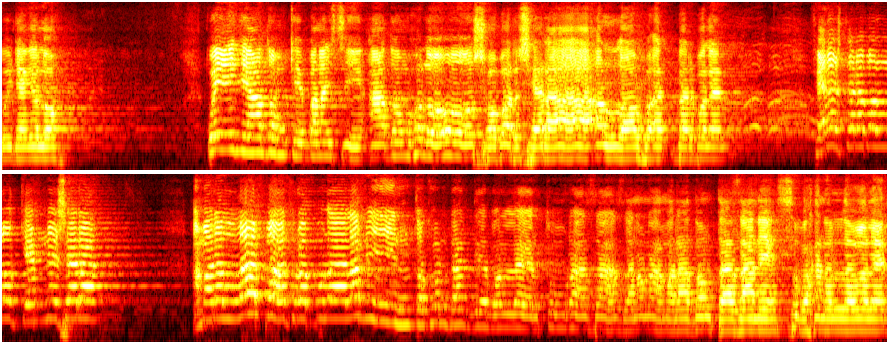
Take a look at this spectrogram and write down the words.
ঘটে গেল। ওই যে আদমকে বানাইছি, আদম হলো সবার সেরা। আল্লাহ একবার বলেন। ফেরেশতারা বলল, কেমনে সেরা? আমার আল্লাহ পাক রব্বুল আলামিন তখন ডাক দিয়ে বললেন, তোমরা যা জানো না, আমার আদম তা জানে। সুবহানাল্লাহ বলেন।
